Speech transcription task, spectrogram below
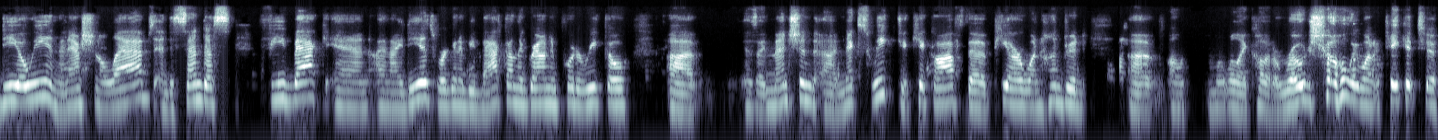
DOE and the national labs and to send us feedback and, and ideas. We're going to be back on the ground in Puerto Rico, uh, as I mentioned, uh, next week to kick off the PR 100 uh, what will I call it, a road show. We want to take it to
